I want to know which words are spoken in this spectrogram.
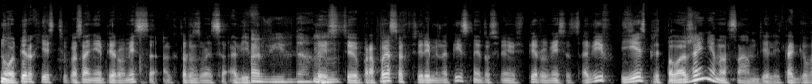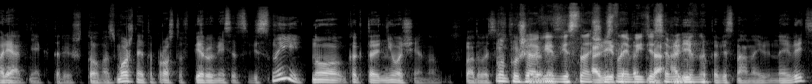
Ну, во-первых, есть указание первого месяца, а, которое называется Авив. Авив, да. То есть э, про Песах все время написано, это все время в первый месяц Авив. Есть предположение, на самом деле, так говорят некоторые, что, возможно, это просто в первый месяц весны, но как-то не очень оно складывается. Ну, потому что Авив месяц- весна Авив это- иврите да, Авив это весна на, на иврите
